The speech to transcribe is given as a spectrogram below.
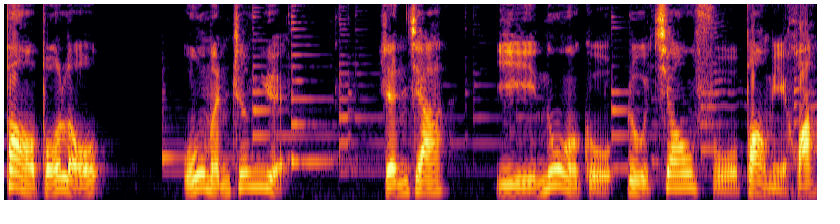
鲍博楼，吴门正月，人家以糯谷入焦府爆米花，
